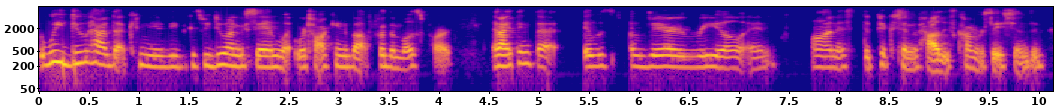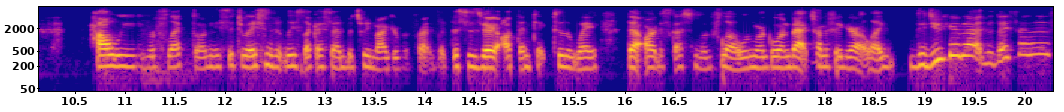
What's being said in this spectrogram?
we do have that community because we do understand what we're talking about for the most part. And I think that it was a very real and honest depiction of how these conversations and how we reflect on these situations, at least like I said, between my group of friends. Like this is very authentic to the way that our discussion would flow when we're going back trying to figure out like, did you hear that? Did they say this?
